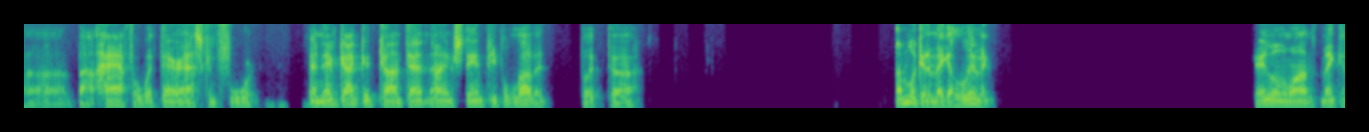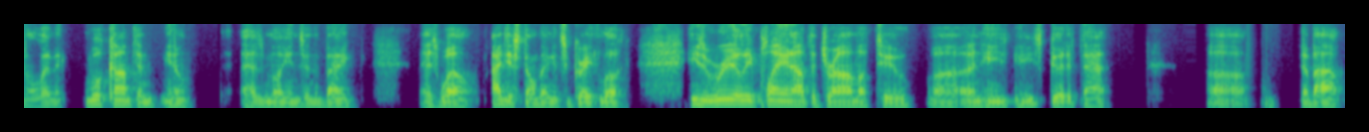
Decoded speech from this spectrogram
uh, about half of what they're asking for. And they've got good content, and I understand people love it, but uh, I'm looking to make a living. Taylor Lewan's making a living. Will Compton, you know, has millions in the bank as well. I just don't think it's a great look. He's really playing out the drama too, uh, and he he's good at that. Uh, about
